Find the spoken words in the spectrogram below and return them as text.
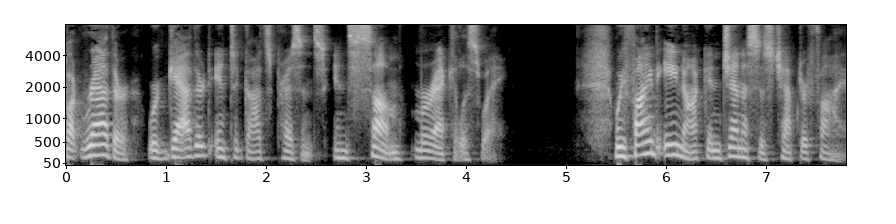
but rather were gathered into God's presence in some miraculous way. We find Enoch in Genesis chapter 5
